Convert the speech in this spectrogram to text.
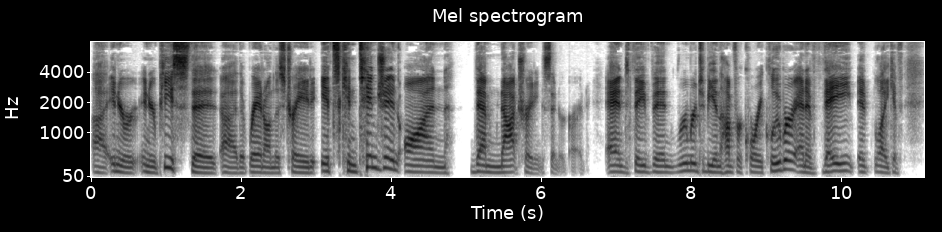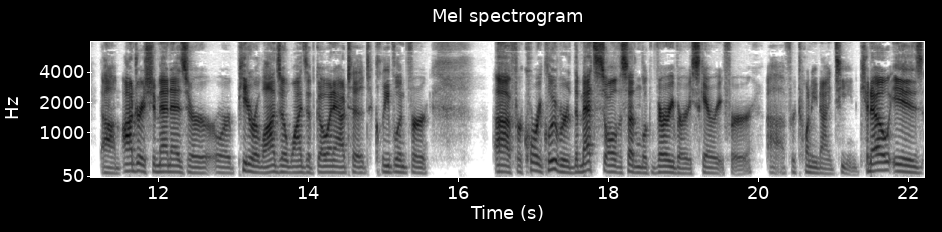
uh, in your in your piece that uh, that ran on this trade. It's contingent on them not trading Syndergaard. and they've been rumored to be in the hunt for Corey Kluber. And if they, it, like, if um, Andres Gimenez or or Peter Alonso winds up going out to, to Cleveland for uh, for Corey Kluber, the Mets all of a sudden look very very scary for uh, for 2019. Cano is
